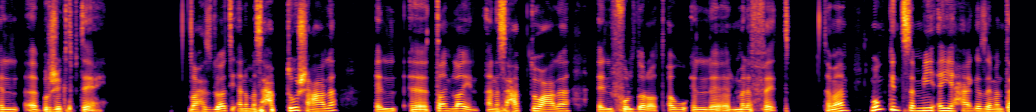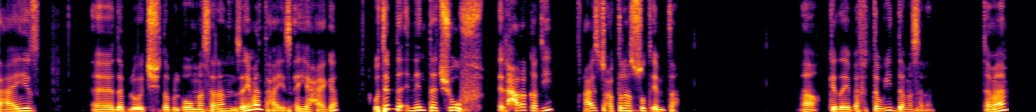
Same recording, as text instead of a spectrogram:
ال project بتاعي. لاحظ دلوقتي أنا ما سحبتوش على ال timeline أنا سحبته على ال folderات أو ال- الملفات. تمام؟ ممكن تسميه أي حاجة زي ما أنت عايز WH double أو مثلا زي ما أنت عايز أي حاجة. وتبدأ إن أنت تشوف الحركة دي عايز تحط لها الصوت إمتى؟ آه كده يبقى في التوقيت ده مثلا. تمام؟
